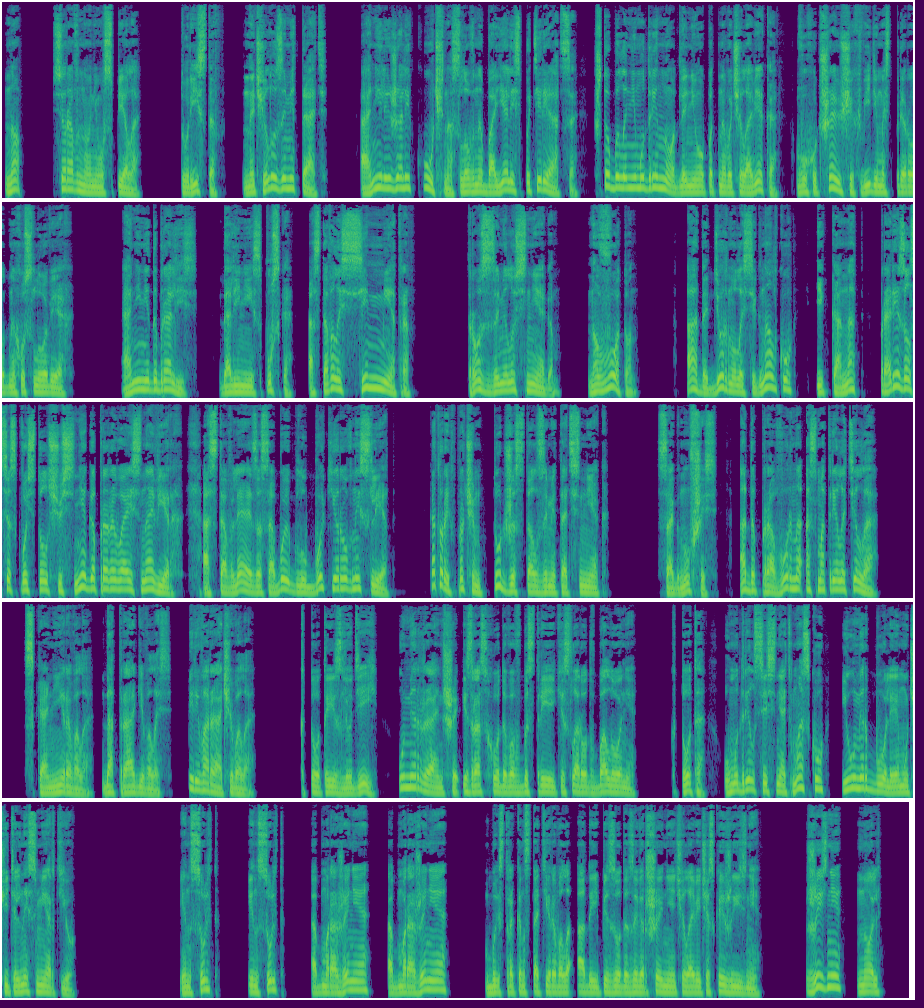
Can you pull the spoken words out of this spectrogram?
Но все равно не успела. Туристов начало заметать. Они лежали кучно, словно боялись потеряться, что было немудрено для неопытного человека в ухудшающих видимость природных условиях. Они не добрались. До линии спуска оставалось семь метров. Трос замело снегом. Но вот он. Ада дернула сигналку, и канат прорезался сквозь толщу снега, прорываясь наверх, оставляя за собой глубокий ровный след который, впрочем, тут же стал заметать снег. Согнувшись, Ада проворно осмотрела тела. Сканировала, дотрагивалась, переворачивала. Кто-то из людей умер раньше, израсходовав быстрее кислород в баллоне. Кто-то умудрился снять маску и умер более мучительной смертью. Инсульт, инсульт, обморожение, обморожение, быстро констатировала Ада эпизода завершения человеческой жизни. «Жизни — ноль»,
